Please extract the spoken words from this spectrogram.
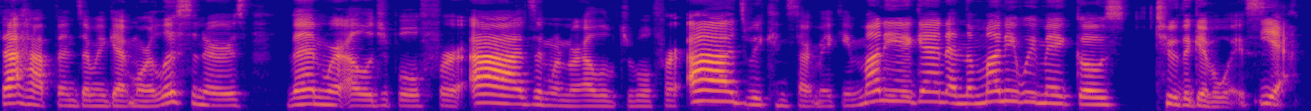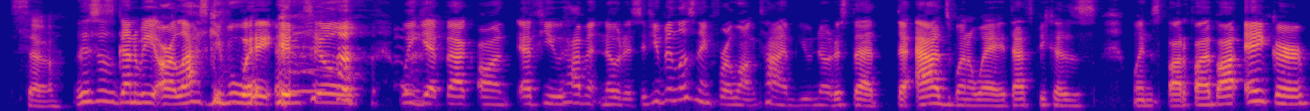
that happens and we get more listeners, then we're eligible for ads. And when we're eligible for ads, we can start making money again. And the money we make goes to the giveaways. Yeah. So this is going to be our last giveaway until we get back on. If you haven't noticed if you've been listening for a long time you noticed that the ads went away. That's because when spotify bought anchor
